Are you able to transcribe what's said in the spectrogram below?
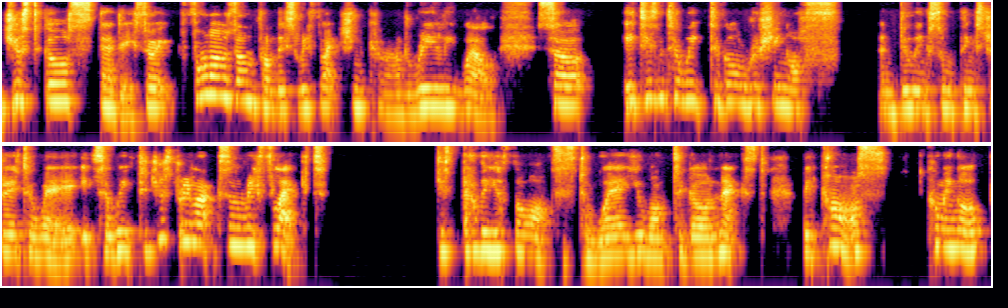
just go steady. So it follows on from this reflection card really well. So it isn't a week to go rushing off and doing something straight away. It's a week to just relax and reflect. Just gather your thoughts as to where you want to go next. Because coming up,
